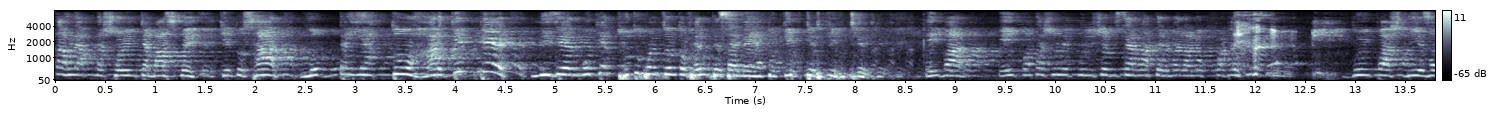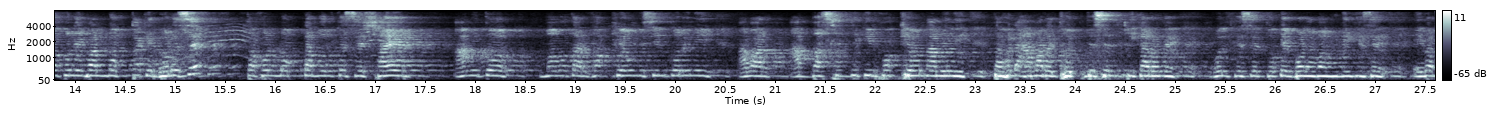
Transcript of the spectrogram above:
তাহলে আপনার শরীরটা বাঁচবে। কিন্তু স্যার, লোকটা এত হাড় কিপটে, নিজের মুখে থুতু পর্যন্ত ফেলতে চায় না, এত কিপটে কিপটে। এইবার এই কথা শুনে পুলিশ অফিসার রাতের বেলা লোক পাঠাইছে দুই পাশ দিয়ে যখন এবার লোকটাকে ধরেছে তখন লোকটা বলতেছে সাহেব আমি তো মমতার পক্ষেও মিছিল করিনি আবার আব্বাস সিদ্দিকির পক্ষেও নামিনি তাহলে আমারে ধরতেছেন কি কারণে? বলতেছে তোকে বড় বাবু ডেকেছে। এবার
